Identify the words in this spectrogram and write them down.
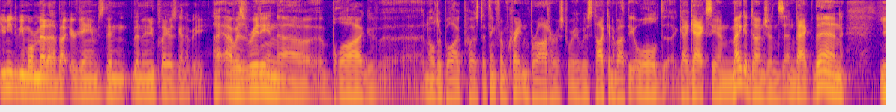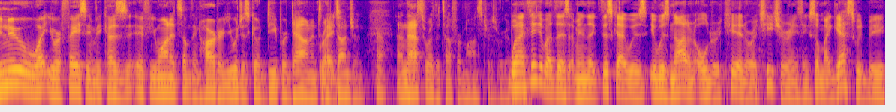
you need to be more meta about your games than than a new player is going to be. I, I was reading a blog, uh, an older blog post, I think from Creighton Broadhurst, where he was talking about the old Gygaxian mega dungeons. And back then, you knew what you were facing because if you wanted something harder, you would just go deeper down into the dungeon. Yeah. And that's where the tougher monsters were going to When be. I think about this, I mean, like this guy was, it was not an older kid or a teacher or anything. So my guess would be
